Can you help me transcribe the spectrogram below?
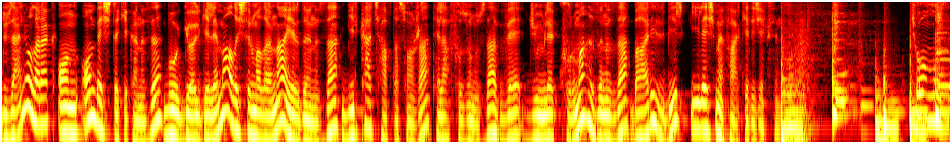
düzenli olarak 10-15 dakikanızı bu gölgeleme alıştırmalarına ayırdığınızda birkaç hafta sonra telaffuzunuzda ve cümle kurma hızınızda bariz bir iyileşme fark edeceksiniz. Çoğumuz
